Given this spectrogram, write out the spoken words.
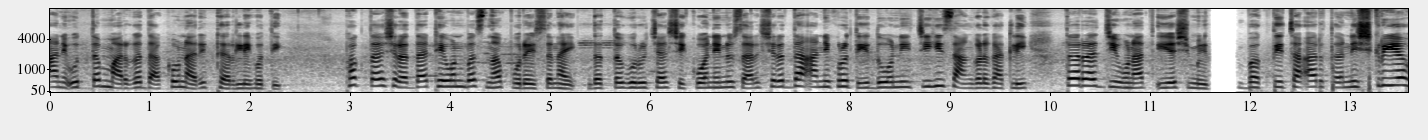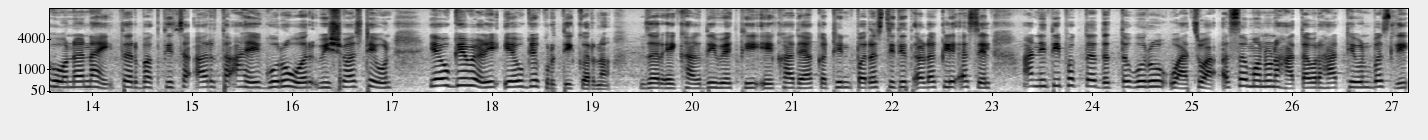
आणि उत्तम मार्ग दाखवणारी ठरली होती. फक्त श्रद्धा ठेवून बसणं पुरेसं नाही. दत्तगुरूच्या शिकवणीनुसार श्रद्धा आणि कृती दोन्हीचीही सांगड घातली तरच जीवनात यश मिळते. भक्तीचा अर्थ निष्क्रिय होणं नाही तर भक्तीचा अर्थ आहे गुरुवर विश्वास ठेवून योग्य वेळी योग्य कृती करणं. जर एखादी व्यक्ती एखाद्या कठीण परिस्थितीत अडकली असेल आणि ती फक्त दत्तगुरू वाचवा असं म्हणून हातावर हात ठेवून बसली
